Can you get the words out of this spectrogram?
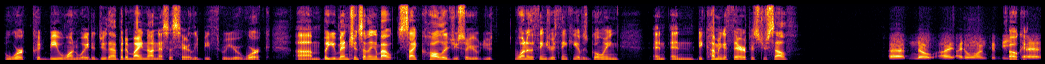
Work could be one way to do that but it might not necessarily be through your work. Um, but you mentioned something about psychology. So you, you one of the things you're thinking of is going and and becoming a therapist yourself? Uh, no, I, I don't want to be Okay. uh,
